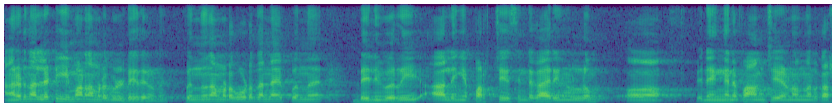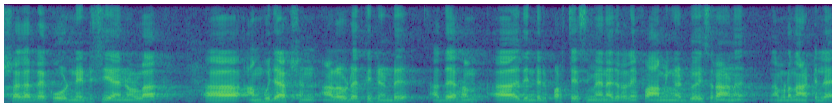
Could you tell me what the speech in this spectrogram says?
അങ്ങനെ ഒരു നല്ല ടീമാണ് നമ്മുടെ ബിൽഡ് ചെയ്തേക്കുന്നത് ഇപ്പം ഇന്ന് നമ്മുടെ കൂടെ തന്നെ ഇപ്പം ഇന്ന് ഡെലിവറി അല്ലെങ്കിൽ പർച്ചേസിന്റെ കാര്യങ്ങളിലും പിന്നെ എങ്ങനെ ഫാം ചെയ്യണം എന്നുള്ള കർഷകരെ കോർഡിനേറ്റ് ചെയ്യാനുള്ള അംബുജാക്ഷൻ ആളോട് എത്തിയിട്ടുണ്ട്. അദ്ദേഹം ഇതിന്റെ ഒരു പർച്ചേസിംഗ് മാനേജർ അല്ലെങ്കിൽ ഫാമിംഗ് അഡ്വൈസറാണ് നമ്മുടെ നാട്ടിലെ.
